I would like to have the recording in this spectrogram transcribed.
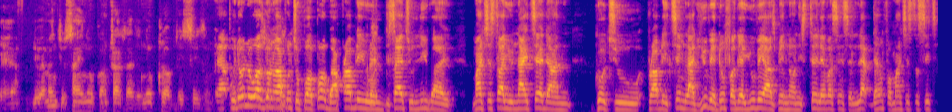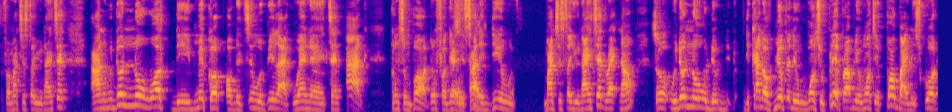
Yeah, they were meant to sign new contracts at the new club this season. Yeah, we don't know what's going to happen to Paul Pogba. Probably he will decide to leave uh, Manchester United and go to probably a team like Juve. Don't forget, Juve has been on his tail ever since he left them for Manchester City, for Manchester United, and we don't know what the makeup of the team will be like when uh, Ten Hag comes on board. Don't forget, they signed a deal with Manchester United right now, so we don't know the, the kind of midfield they want to play. Probably want a Pogba in the squad,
